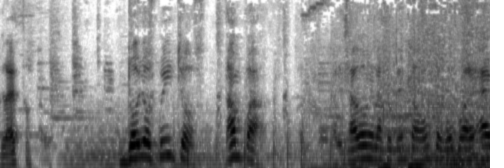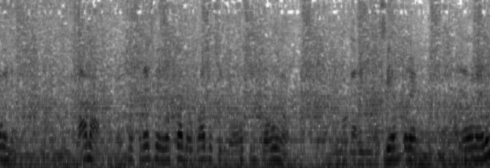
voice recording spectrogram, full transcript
Mira esto. Doyos Pinchos, Tampa, localizado en la 7011 Westwater Avenue. Llama 813-244-5251. El mismo cariño de siempre, el menú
